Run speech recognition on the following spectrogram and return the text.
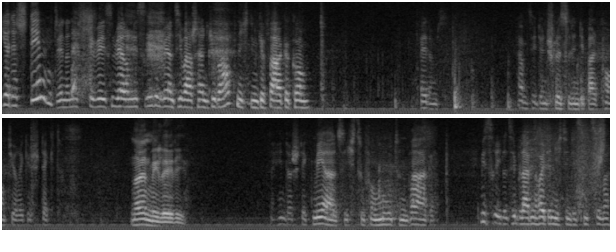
Ja, das stimmt. Wenn er nicht gewesen wäre, Miss Riedel, wären Sie wahrscheinlich überhaupt nicht in Gefahr gekommen. Adams, haben Sie den Schlüssel in die Balkontüre gesteckt? Nein, Milady. Dahinter steckt mehr, als ich zu vermuten wage. Miss Riedel, Sie bleiben heute nicht in diesem Zimmer.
